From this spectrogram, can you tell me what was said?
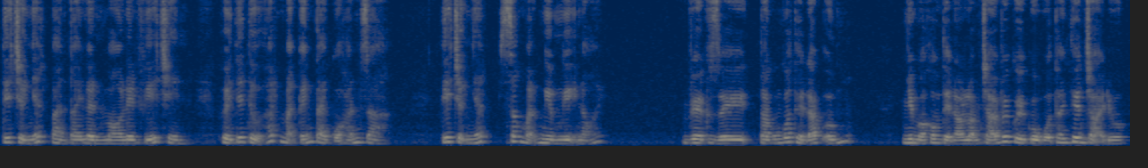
Tiết trưởng nhất bàn tay lần mò lên phía trên. Huệ Thiên Tử hất mạnh cánh tay của hắn ra. Tiết trưởng nhất sắc mặt nghiêm nghị nói. Việc gì ta cũng có thể đáp ứng. Nhưng mà không thể nào làm trái với quy củ của thanh thiên trại được.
